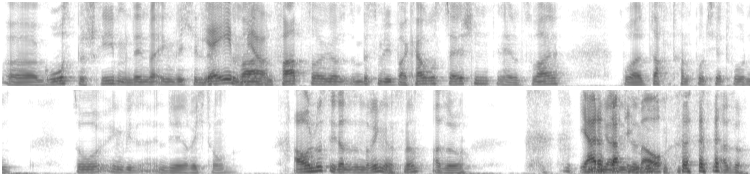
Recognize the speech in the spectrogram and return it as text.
äh, groß beschrieben, indem da irgendwelche Ja, Lifte eben, waren ja. und Fahrzeuge, so ein bisschen wie bei Caro Station in Halo 2, wo halt Sachen transportiert wurden. So irgendwie in die Richtung. Aber lustig, dass es ein Ring ist, ne? Also. Ja, das dachte ich mir auch. also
